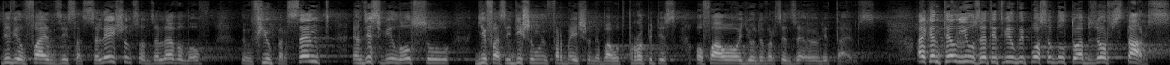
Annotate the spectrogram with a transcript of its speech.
We will find these oscillations on the level of a few percent. And this will also give us additional information about properties of our universe in the early times. I can tell you that it will be possible to observe stars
